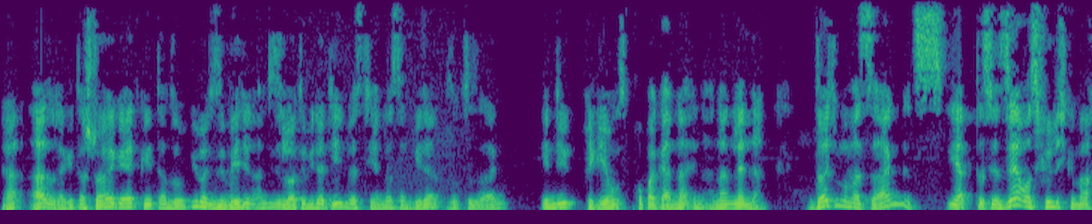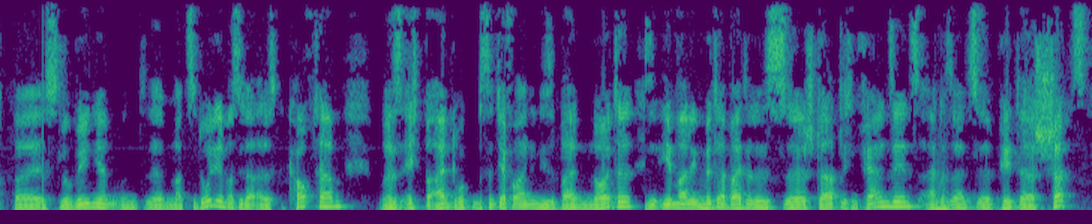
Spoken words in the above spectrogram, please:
Ja, also da geht das Steuergeld, geht dann so über diese Medien an diese Leute wieder, die investieren das dann wieder sozusagen in die Regierungspropaganda in anderen Ländern. Soll ich mal was sagen? Jetzt, ihr habt das ja sehr ausführlich gemacht bei Slowenien und äh, Mazedonien, was sie da alles gekauft haben. Und das ist echt beeindruckend. Das sind ja vor allen Dingen diese beiden Leute, diese ehemaligen Mitarbeiter des äh, staatlichen Fernsehens. Einerseits äh, Peter Schatz,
